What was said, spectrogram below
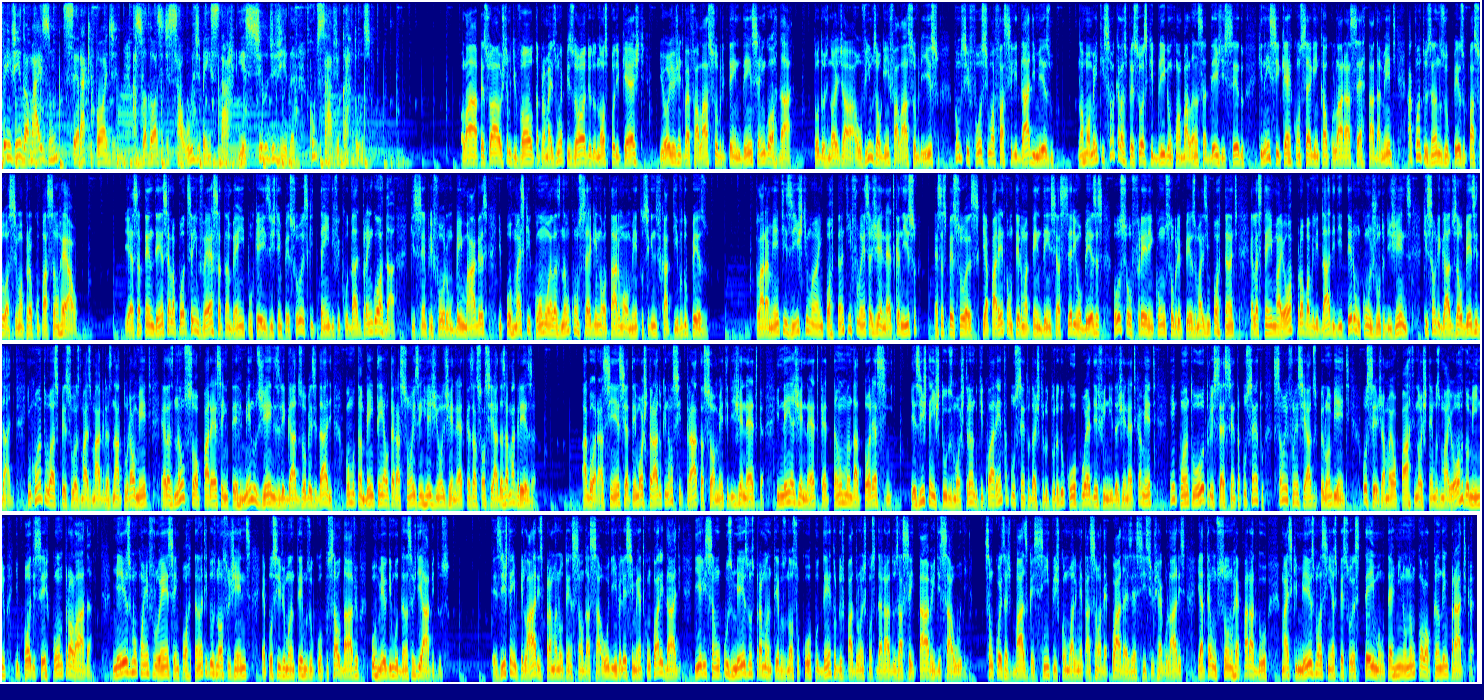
Bem-vindo a mais um Será que Pode? A sua dose de saúde, bem-estar e estilo de vida com Sávio Cardoso. Olá, pessoal, estamos de volta para mais um episódio do nosso podcast e hoje a gente vai falar sobre tendência a engordar. Todos nós já ouvimos alguém falar sobre isso como se fosse uma facilidade mesmo. Normalmente são aquelas pessoas que brigam com a balança desde cedo que nem sequer conseguem calcular acertadamente há quantos anos o peso passou a ser uma preocupação real. E essa tendência ela pode ser inversa também, porque existem pessoas que têm dificuldade para engordar, que sempre foram bem magras e por mais que comam, elas não conseguem notar um aumento significativo do peso. Claramente existe uma importante influência genética nisso, essas pessoas que aparentam ter uma tendência a serem obesas ou sofrerem com um sobrepeso mais importante, elas têm maior probabilidade de ter um conjunto de genes que são ligados à obesidade. Enquanto as pessoas mais magras naturalmente, elas não só parecem ter menos genes ligados à obesidade, como também têm alterações em regiões genéticas associadas à magreza. Agora, a ciência tem mostrado que não se trata somente de genética, e nem a genética é tão mandatória assim. Existem estudos mostrando que 40% da estrutura do corpo é definida geneticamente, enquanto outros 60% são influenciados pelo ambiente, ou seja, a maior parte nós temos maior domínio e pode ser controlada. Mesmo com a influência importante dos nossos genes, é possível mantermos o corpo saudável por meio de mudanças de hábitos. Existem pilares para manutenção da saúde e envelhecimento com qualidade, e eles são os mesmos para mantermos nosso corpo dentro dos padrões considerados aceitáveis de saúde. São coisas básicas, simples, como alimentação adequada, exercícios regulares e até um sono reparador, mas que mesmo assim as pessoas teimam, terminam não colocando em prática.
